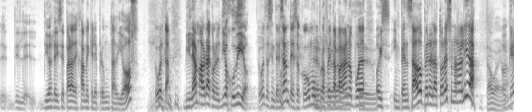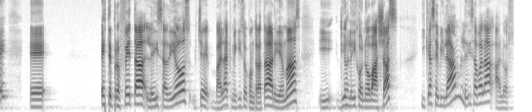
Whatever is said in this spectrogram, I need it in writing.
eh, Dios le dice, para, déjame que le pregunta a Dios. De vuelta, Bilam habla con el Dios judío. De vuelta, es interesante eso, como un Es profeta pagano sí. Hoy es impensado, pero la Torah es una realidad. Está bueno. ¿Ok? Eh, este profeta le dice a Dios, che, Balak me quiso contratar y demás, y Dios le dijo, no vayas. ¿Y qué hace Bilam? Le dice a Balak, a los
